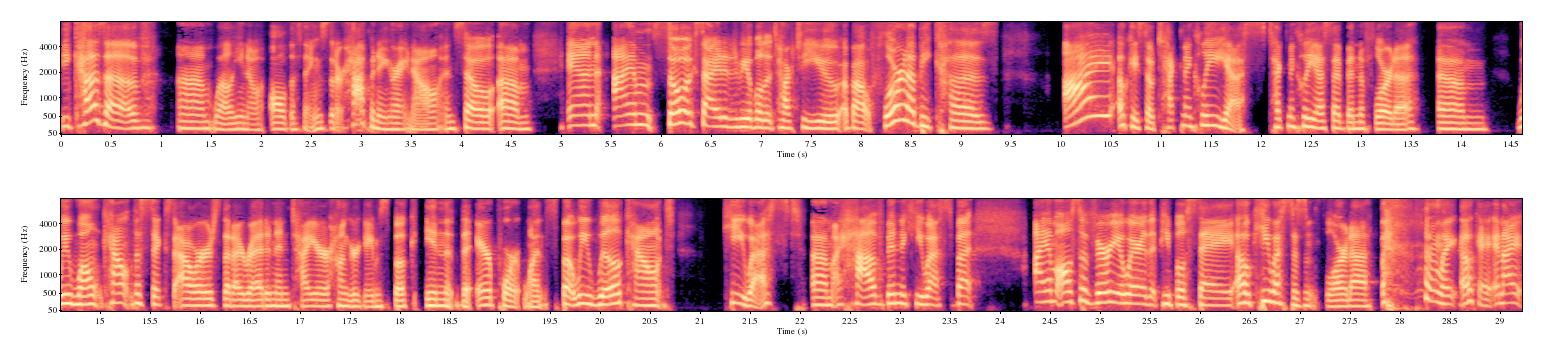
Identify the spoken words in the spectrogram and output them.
because of um, well, you know, all the things that are happening right now. And so, um, and I'm so excited to be able to talk to you about Florida because I, okay, so technically, yes, technically, yes, I've been to Florida. Um, we won't count the six hours that I read an entire Hunger Games book in the airport once, but we will count Key West. Um, I have been to Key West, but I am also very aware that people say, oh, Key West isn't Florida. I'm like, okay. And I,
